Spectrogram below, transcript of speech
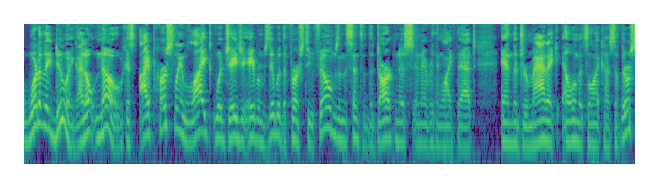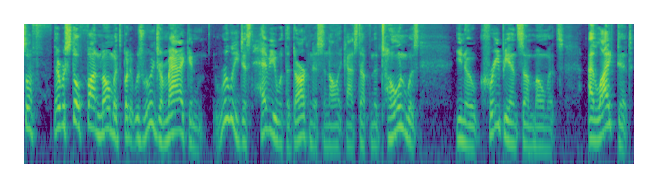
What are they doing? I don't know because I personally liked what J.J. Abrams did with the first two films in the sense of the darkness and everything like that, and the dramatic elements and all that kind of stuff. There were some, there were still fun moments, but it was really dramatic and really just heavy with the darkness and all that kind of stuff. And the tone was, you know, creepy in some moments. I liked it.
